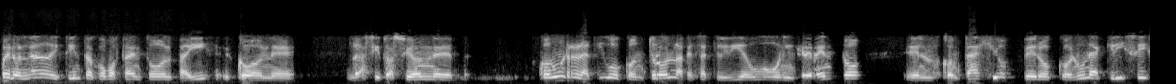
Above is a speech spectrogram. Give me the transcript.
Bueno, nada distinto a cómo está en todo el país, con eh, la situación, eh, con un relativo control, a pesar que hoy día hubo un incremento en los contagios, pero con una crisis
